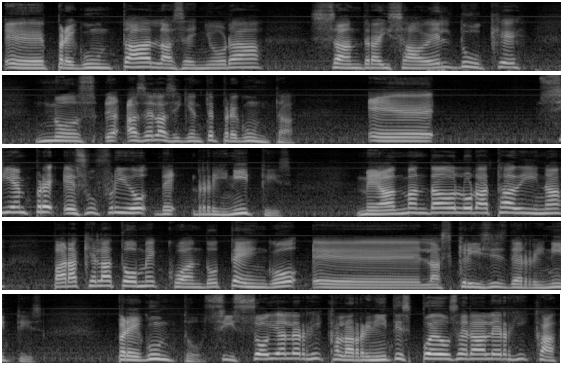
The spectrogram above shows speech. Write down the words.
eh, pregunta la señora Sandra Isabel Duque, nos eh, hace la siguiente pregunta. Eh, siempre he sufrido de rinitis. Me han mandado loratadina para que la tome cuando tengo las crisis de rinitis. Pregunto, si soy alérgica a la rinitis, ¿puedo ser alérgica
